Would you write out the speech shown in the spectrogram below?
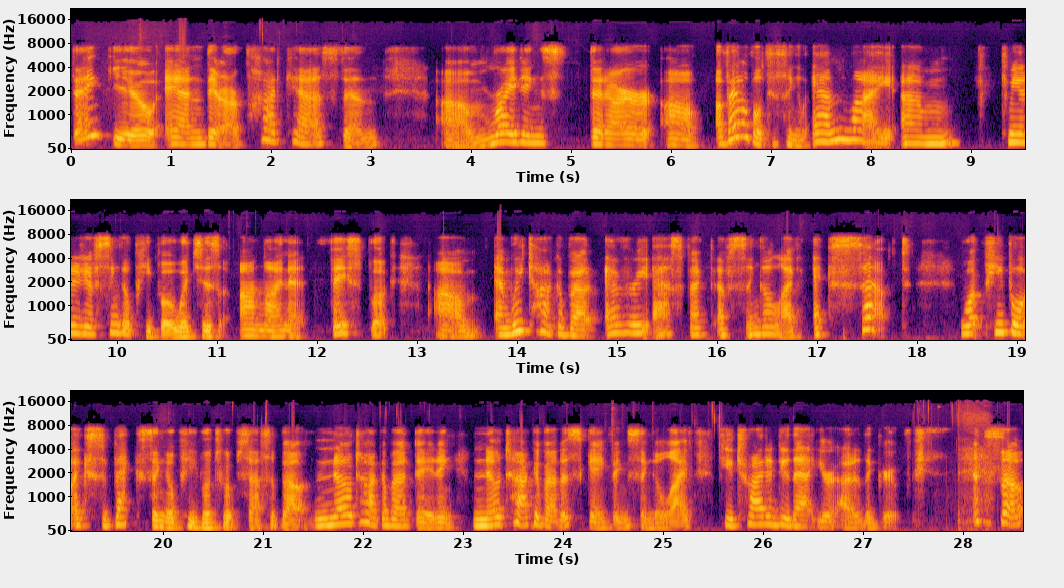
Thank you. And there are podcasts and um, writings that are uh, available to single and my um, community of single people, which is online at Facebook. Um, and we talk about every aspect of single life except what people expect single people to obsess about. No talk about dating, no talk about escaping single life. If you try to do that, you're out of the group. so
